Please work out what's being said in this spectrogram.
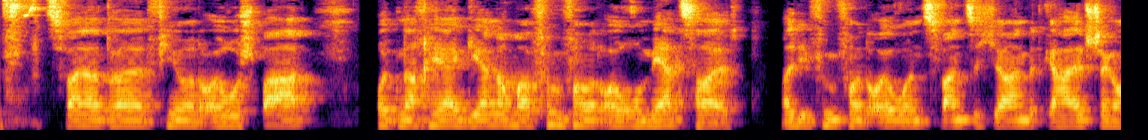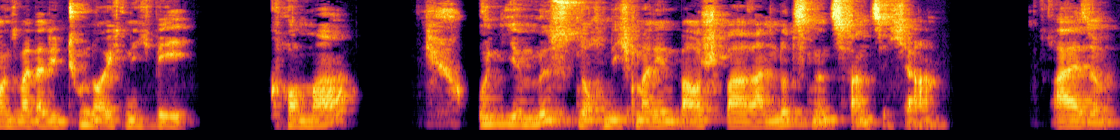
200, 300, 400 Euro spart und nachher gern nochmal 500 Euro mehr zahlt, weil die 500 Euro in 20 Jahren mit Gehaltssteigerung und so weiter, die tun euch nicht weh. Komma. Und ihr müsst noch nicht mal den Bausparer nutzen in 20 Jahren. Also,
